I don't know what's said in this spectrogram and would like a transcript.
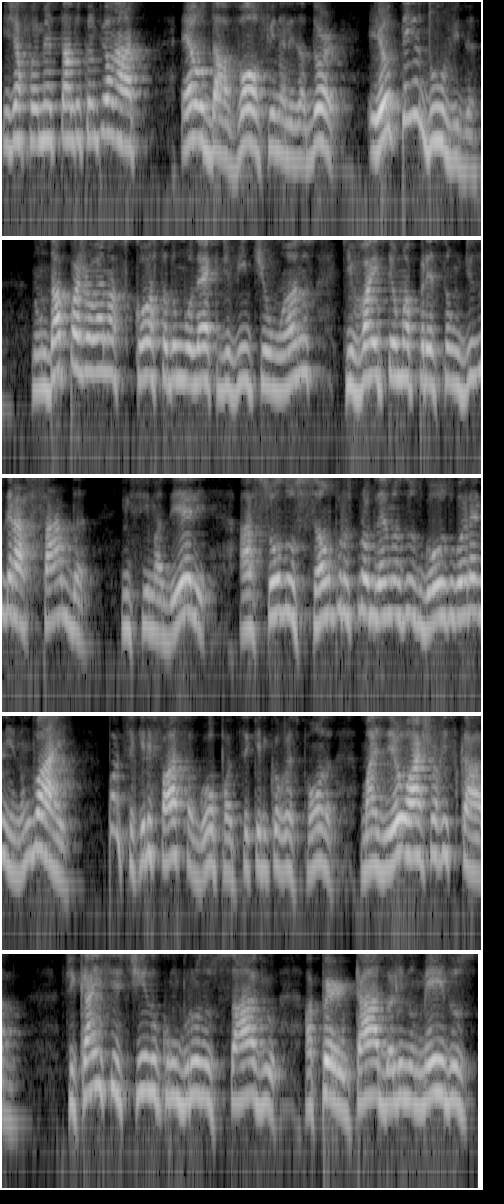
E já foi metade do campeonato. É o Davó o finalizador? Eu tenho dúvida. Não dá para jogar nas costas do moleque de 21 anos que vai ter uma pressão desgraçada em cima dele a solução para os problemas dos gols do Guarani. Não vai. Pode ser que ele faça gol, pode ser que ele corresponda, mas eu acho arriscado. Ficar insistindo com o Bruno Sávio apertado ali no meio dos,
